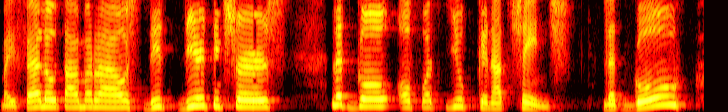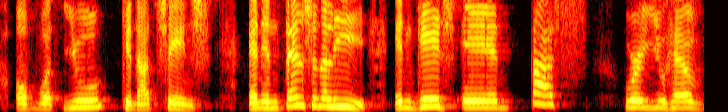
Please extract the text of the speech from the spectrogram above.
my fellow Tamaraos, dear teachers, let go of what you cannot change. Let go of what you cannot change. And intentionally engage in tasks where you have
